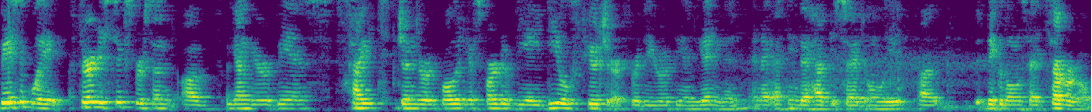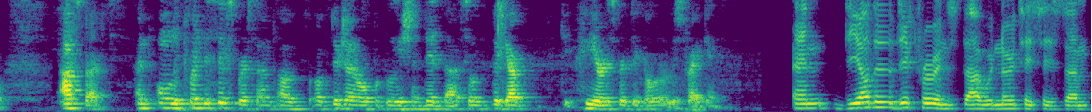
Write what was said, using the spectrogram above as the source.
basically 36% of young Europeans cite gender equality as part of the ideal future for the European Union. And I, I think they had to cite only, uh, they could only cite several aspects. And only 26% of, of the general population did that. So the gap here is particularly striking. And the other difference that I would notice is um,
